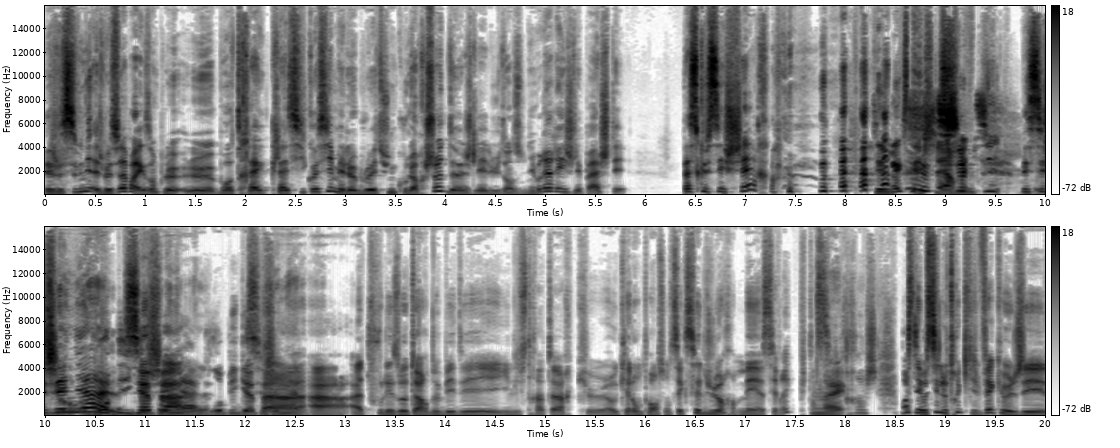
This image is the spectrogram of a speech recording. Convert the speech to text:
Et je me souviens, je me souviens, par exemple, le, le- bon, très classique aussi, mais le bleu est une couleur chaude. Je l'ai lu dans une librairie. Je l'ai pas acheté. Parce que c'est cher. C'est vrai que c'est cher, Je- même si. Mais c'est génial. Gros big c'est up, à, génial. gros big up C'est à, génial. à- à tous les auteurs de BD et illustrateurs que, auxquels on pense. On sait que c'est dur, mais c'est vrai que putain, c'est Ouais. crush. Moi, c'est aussi le truc qui fait que j'ai.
